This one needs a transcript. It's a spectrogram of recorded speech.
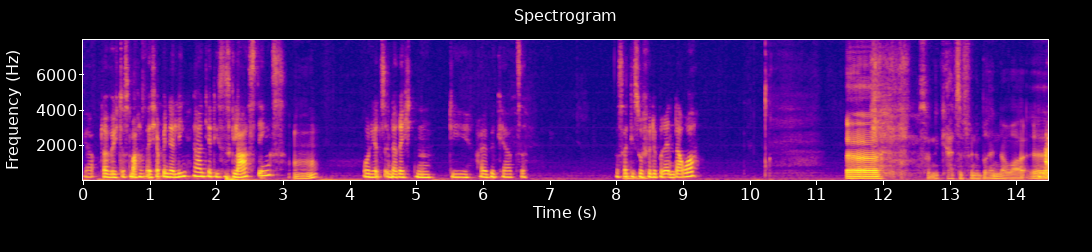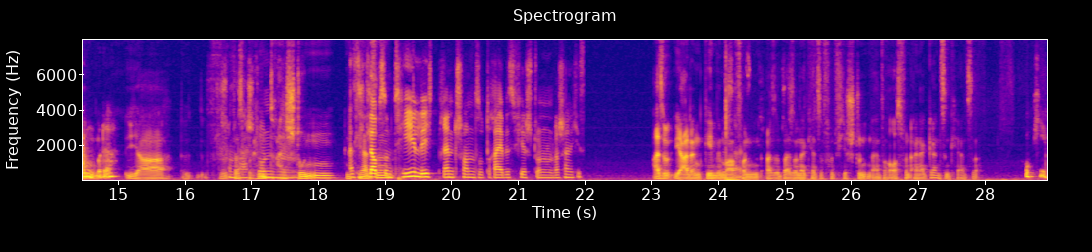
Ja, da würde ich das machen, weil ich habe in der linken Hand ja dieses Glasdings Mhm. und jetzt in der rechten die halbe Kerze. Was hat die so für eine Brenndauer? Äh, was hat eine Kerze für eine Brenndauer? Ähm, Lang, oder? Ja, Schon was brennt? Stunden. Drei Stunden? Eine Also ich glaube, Kerze? so ein Teelicht brennt schon so drei bis vier Stunden. Wahrscheinlich ist Also ja, dann gehen wir mal von, also bei so einer Kerze von vier Stunden einfach aus, von einer ganzen Kerze. Okay.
